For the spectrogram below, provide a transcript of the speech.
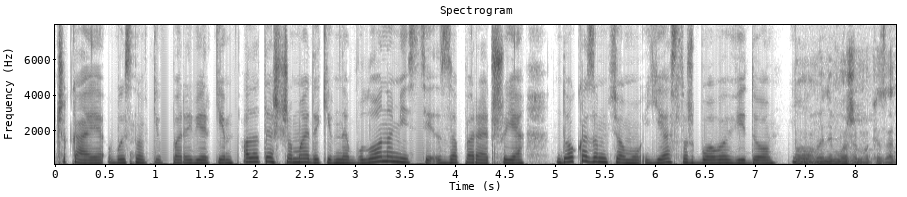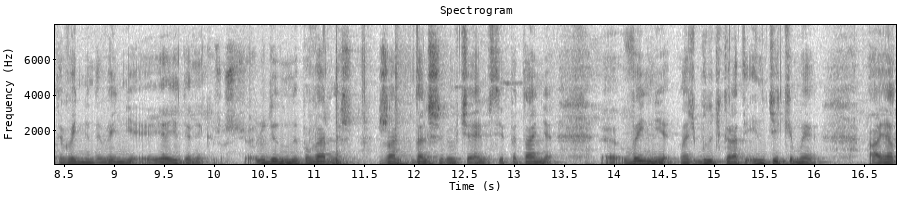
Чекає висновків перевірки. Але те, що медиків не було на місці, заперечує. Доказом цьому є службове відео. Ну, ми не можемо казати винні, не винні. Я єдине кажу, що людину не повернеш. Жаль, далі вивчаємо всі питання. Е, Винні, значить, будуть карати і не тільки ми. А я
